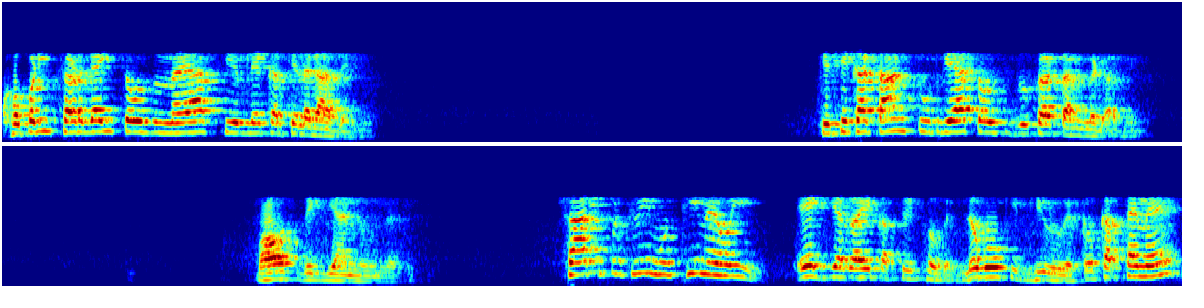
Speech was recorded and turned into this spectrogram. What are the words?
खोपड़ी सड़ गई तो उस नया सिर लेकर के लगा देंगे। किसी का टांग टूट गया तो उस दूसरा टांग लगा देंगे। बहुत विज्ञान में उन्नति। सारी पृथ्वी मुट्ठी में हुई, एक जगह एकत्रित हो गई, लोगों की भीड़ हुई। कलकत्ते में,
